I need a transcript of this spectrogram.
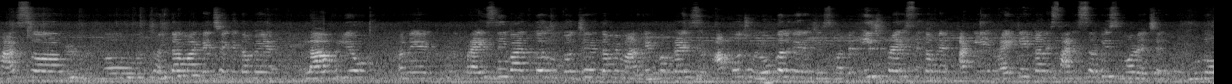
ખાસ જનતા માટે છે કે તમે લાભ લ્યો અને પ્રાઇસની વાત કરું તો જે તમે માર્કેટમાં પ્રાઇસ છો લોકલ ગેરેજીસ માટે એ જ પ્રાઇસથી તમને આટલી હાઈટેક અને સારી સર્વિસ મળે છે. તો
